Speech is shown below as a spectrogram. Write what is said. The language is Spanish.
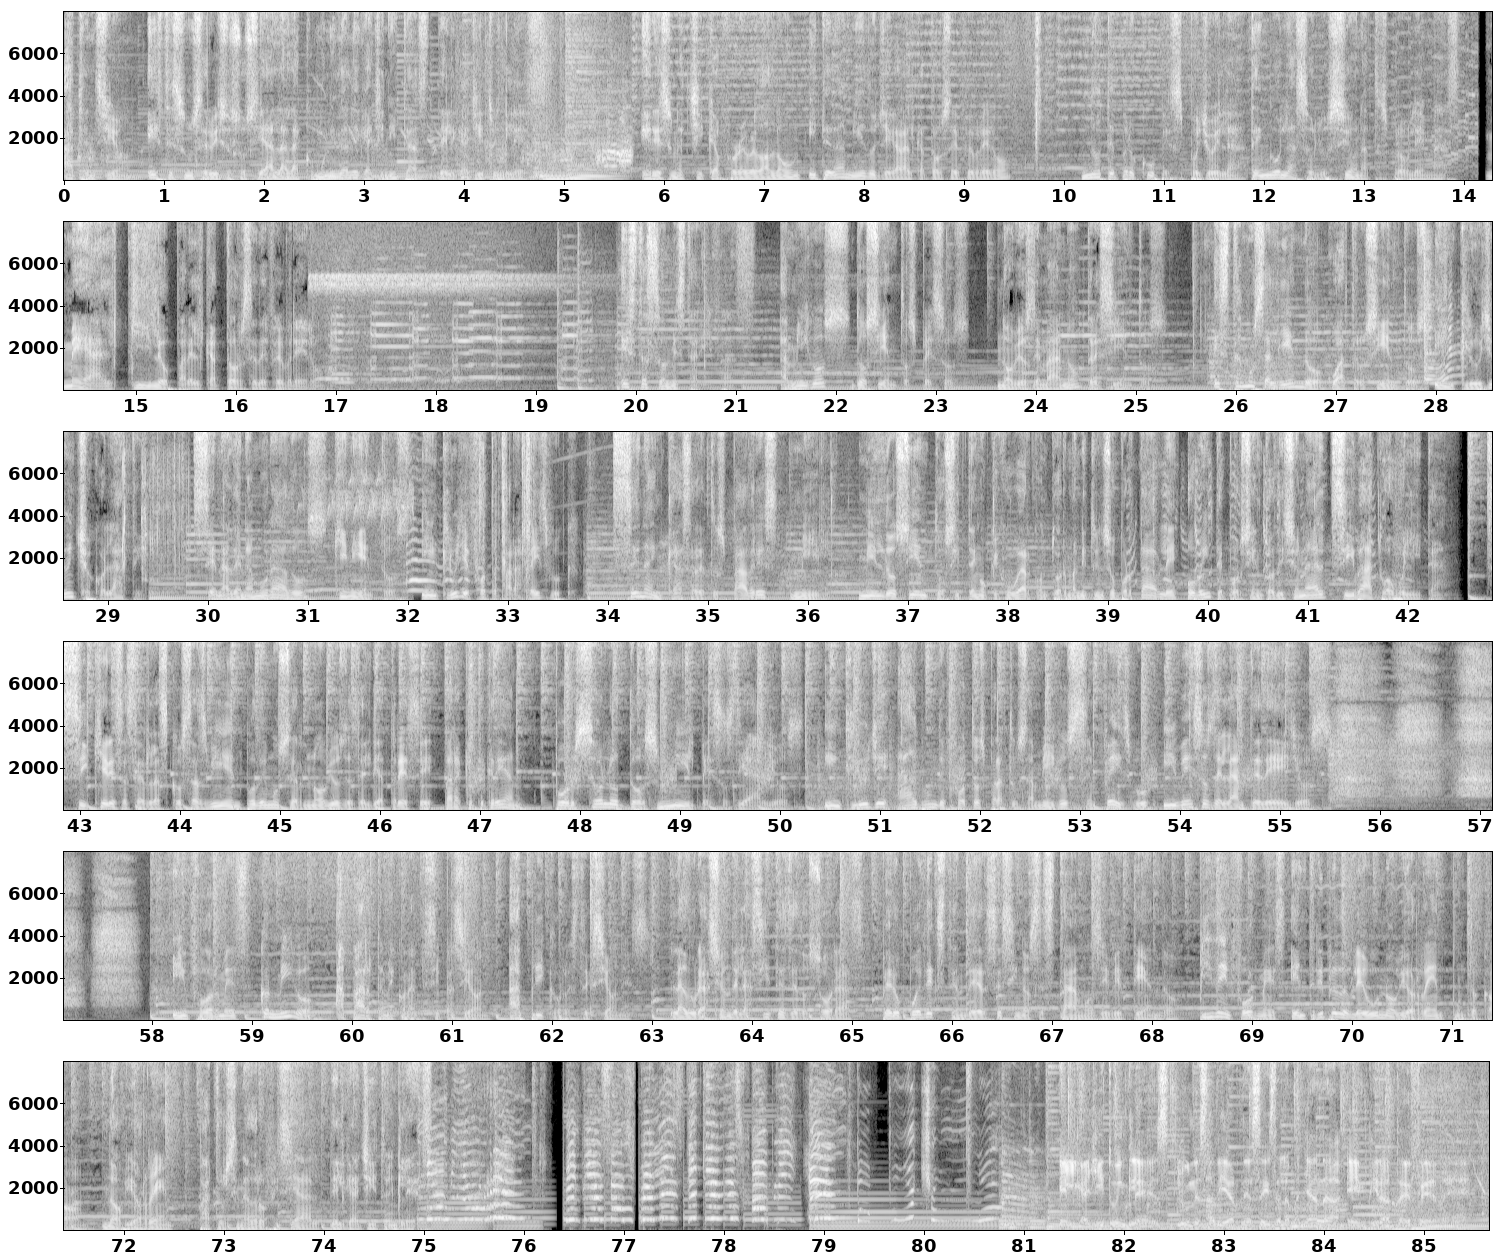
Atención, este es un servicio social a la comunidad de gallinitas del gallito inglés. ¿Eres una chica forever alone y te da miedo llegar al 14 de febrero? No te preocupes, polluela. Tengo la solución a tus problemas. Me alquilo para el 14 de febrero. Estas son mis tarifas. Amigos, 200 pesos. Novios de mano, 300. Estamos saliendo 400. Incluye un chocolate. Cena de enamorados 500. Incluye foto para Facebook. Cena en casa de tus padres 1000. 1200 si tengo que jugar con tu hermanito insoportable o 20% adicional si va a tu abuelita. Si quieres hacer las cosas bien, podemos ser novios desde el día 13 para que te crean. Por solo 2 mil pesos diarios. Incluye álbum de fotos para tus amigos en Facebook y besos delante de ellos. Informes conmigo. Apártame con anticipación. Aplico restricciones. La duración de la cita es de dos horas, pero puede extenderse si nos estamos divirtiendo. Pide informes en www.noviorent.com. Noviorent, patrocinador oficial del Gallito Inglés. El Gallito Inglés, lunes a viernes 6 de la mañana en Pirata FM.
